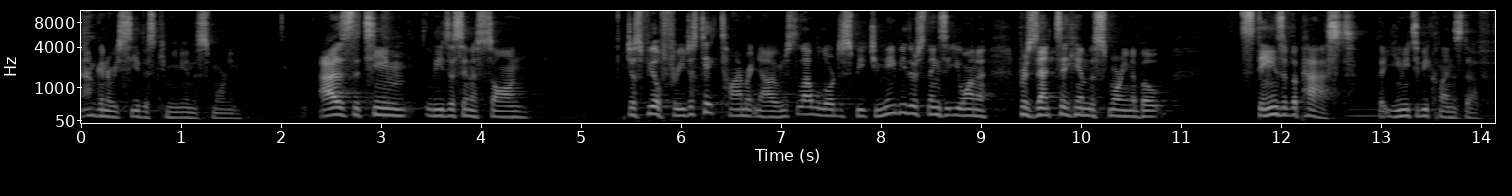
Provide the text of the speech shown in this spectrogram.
and I'm going to receive this communion this morning. As the team leads us in a song, just feel free. Just take time right now and just allow the Lord to speak to you. Maybe there's things that you want to present to Him this morning about stains of the past that you need to be cleansed of.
